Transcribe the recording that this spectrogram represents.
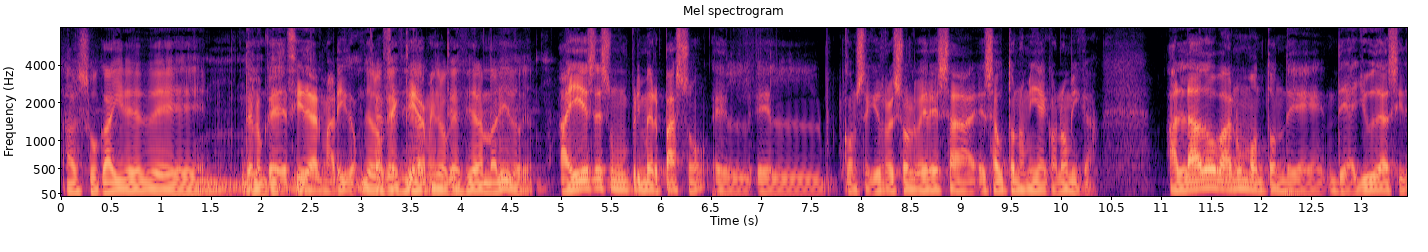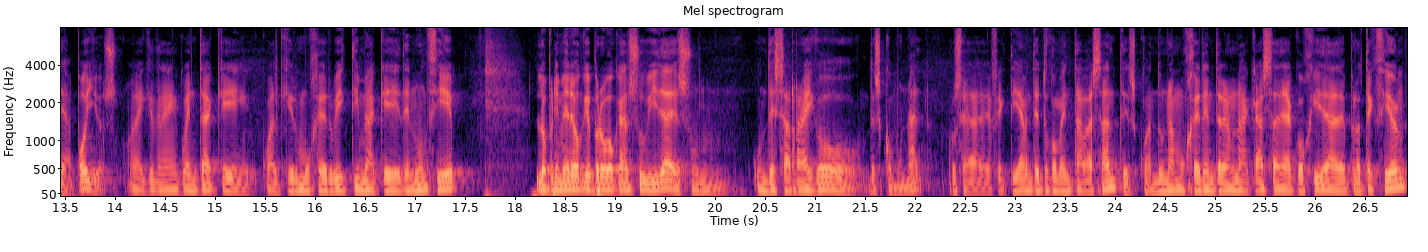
al socaire de... De lo que decide el marido, de lo efectivamente. Que decide, el marido. Ahí ese es un primer paso, el, conseguir resolver esa, autonomía económica. Al lado van un montón de, de, ayudas y de apoyos. Hay que tener en cuenta que cualquier mujer víctima que denuncie, lo primero que provoca en su vida es un, un desarraigo descomunal. O sea, efectivamente tú comentabas antes, cuando una mujer entra en una casa de acogida de protección,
